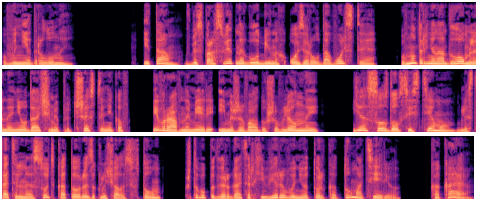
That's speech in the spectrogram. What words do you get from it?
в недра Луны. И там, в беспросветных глубинах озера удовольствия, внутренне надломленный неудачами предшественников и в равной мере ими же воодушевленный, я создал систему, блистательная суть которой заключалась в том, чтобы подвергать архивированию только ту материю, какая,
